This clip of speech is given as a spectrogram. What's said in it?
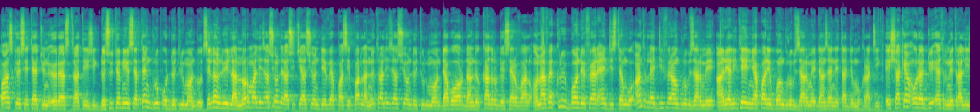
pense que c'était une erreur stratégique de soutenir certains groupes au détriment d'autres. Selon lui, la normalisation de la situation devait passer par la neutralisation de tout le monde. D'abord, dans le cadre de Serval, on avait cru bon de faire un distinguo entre les différents groupes armés. En réalité, il n'y a pas de bons groupes armés dans un État démocratique et chacun aurait dû être neutralisé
